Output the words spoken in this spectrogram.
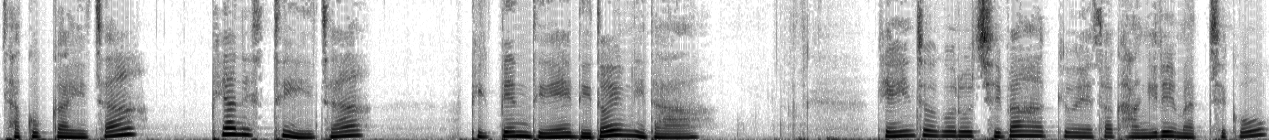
작곡가이자 피아니스트이자 빅밴드의 리더입니다. 개인적으로 지방학교에서 강의를 마치고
